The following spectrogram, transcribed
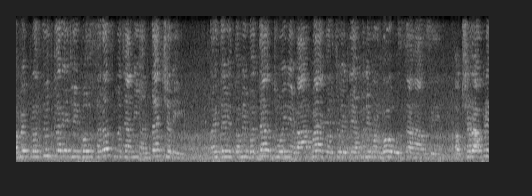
અમે પ્રસ્તુત કરીએ છીએ બહુ સરસ મજાની અંતાક્ષરી. અને તમે બધા જોઈને વાહ વાહ કરશો એટલે અમને પણ બહુ ઉત્સાહ આવશે. અક્ષર આપણે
